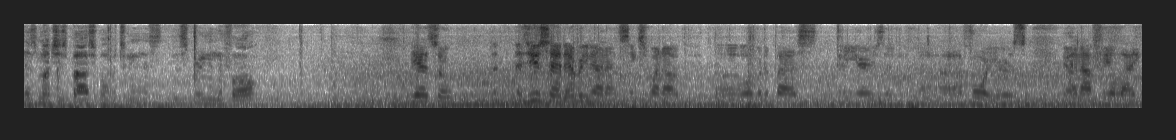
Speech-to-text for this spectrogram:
as much as possible between the, the spring and the fall. Yeah, so as you said, every 996 went up uh, over the past three years and uh, four years. Yeah. And I feel like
